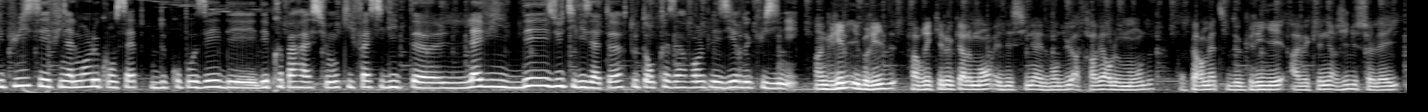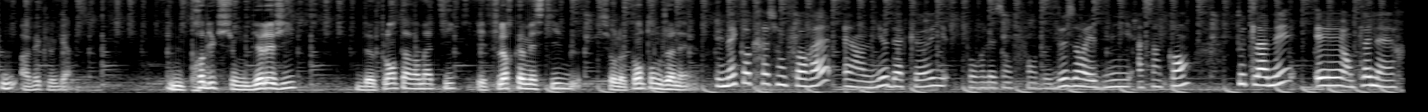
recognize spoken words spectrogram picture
et puis c'est finalement le concept de proposer des, préparations qui facilitent euh, la vie des utilisateurs tout en préservant le plaisir de cuisiner. Un grill hybride fabriqué localement est destiné à être vendu à travers le monde pour permettre de griller avec l'énergie du soleil ou avec le gaz. Une production biologique de plantes aromatiques et fleurs comestibles sur le canton de Genève. Une éco-crèche en forêt est un lieu d'accueil pour les enfants de 2 ans et demi à 5 ans, toute l'année et en plein air.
